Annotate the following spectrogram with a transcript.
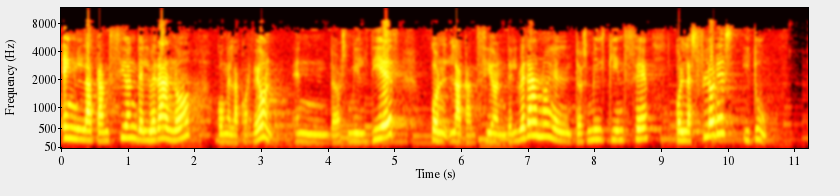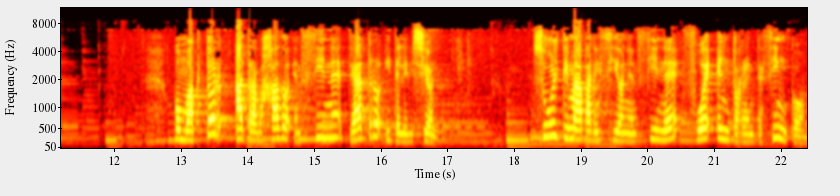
en la canción del verano con el acordeón. En 2010 con la canción del verano, en el 2015 con Las Flores y tú. Como actor ha trabajado en cine, teatro y televisión. Su última aparición en cine fue en Torrente 5.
